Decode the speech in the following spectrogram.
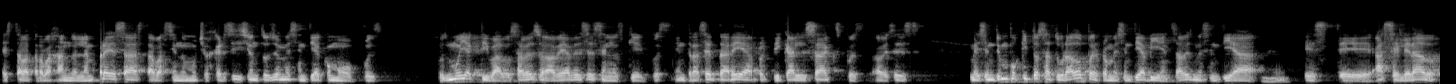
estaba trabajando en la empresa, estaba haciendo mucho ejercicio, entonces yo me sentía como, pues, pues muy activado, ¿sabes? Había veces en los que, pues, entre hacer tarea, practicar el sax, pues a veces me sentí un poquito saturado, pero me sentía bien, ¿sabes? Me sentía este, acelerado.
